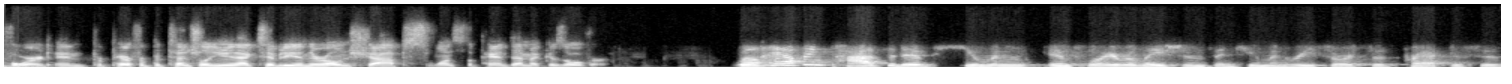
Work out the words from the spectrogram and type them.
for it and prepare for potential union activity in their own shops once the pandemic is over? Well, having positive human employee relations and human resources practices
